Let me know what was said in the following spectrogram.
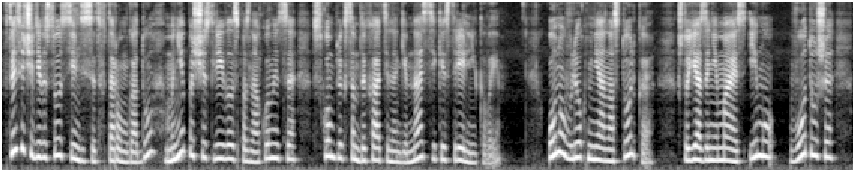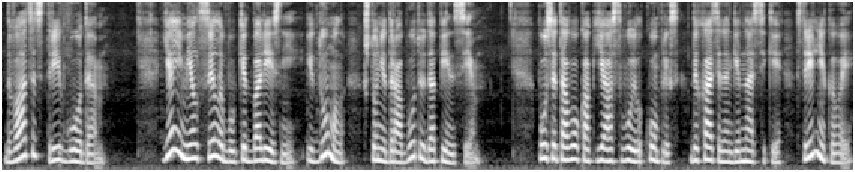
В 1972 году мне посчастливилось познакомиться с комплексом дыхательной гимнастики Стрельниковой. Он увлек меня настолько, что я занимаюсь ему вот уже 23 года. Я имел целый букет болезней и думал, что не доработаю до пенсии. После того, как я освоил комплекс дыхательной гимнастики Стрельниковой,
